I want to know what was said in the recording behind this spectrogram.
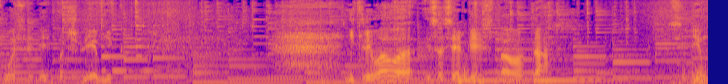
Пришлось одеть подшлемник. Не клевало и совсем перестало, да. Сидим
